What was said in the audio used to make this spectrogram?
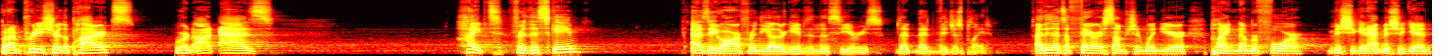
but I'm pretty sure the Pirates were not as hyped for this game as they are for the other games in this series that, that they just played. I think that's a fair assumption when you're playing number four, Michigan at Michigan.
